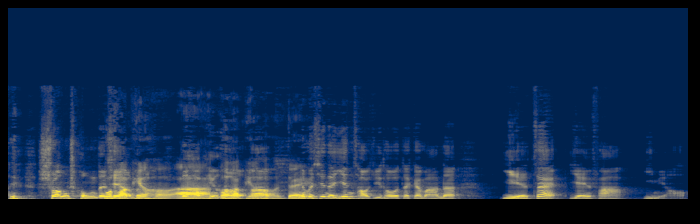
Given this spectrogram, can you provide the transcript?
双重的这样不好平衡啊，不好平衡。对。那么现在烟草巨头在干嘛呢？也在研发疫苗，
